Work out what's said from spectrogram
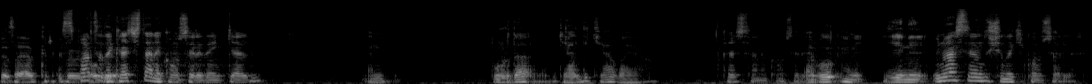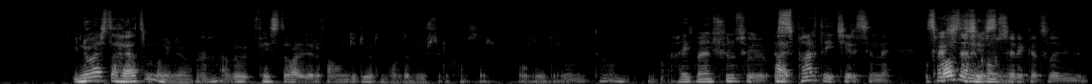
Biraz hayal kırıklığı Isparta'da oluyor. kaç tane konsere denk geldin? Yani burada geldik ya bayağı. Kaç tane konsere Yani denk bu geldin? hani yeni Üniversitenin dışındaki konserler. üniversite hayatım mı? Hı hı. Ha, böyle festivallere falan gidiyordum orada bir sürü konser oluyordu E, yani. Tamam. Hayır ben şunu söylüyorum. Ha. Isparta içerisinde Isparta kaç tane içerisinde konsere katılabildin?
